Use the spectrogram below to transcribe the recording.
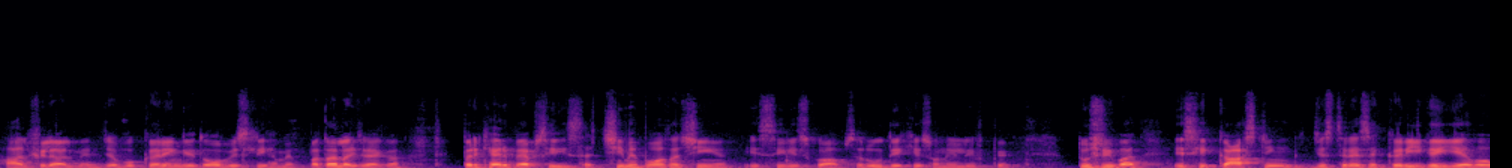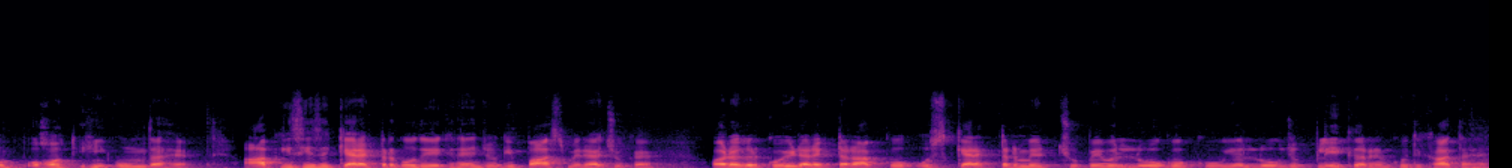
हाल फ़िलहाल में। जब वो करेंगे तो ऑब्वियसली हमें पता लग जाएगा। पर खैर, वेब सीरीज़ सच्ची में बहुत अच्छी है। इस सीरीज़ को आप ज़रूर देखिए सोनी लिव पे। दूसरी बात, इसकी कास्टिंग जिस तरह से करी गई है, वो बहुत ही उम्दा है। आप किसी से कैरेक्टर को देख रहे हैं जो कि पास्ट में रह चुका है। और अगर कोई डायरेक्टर आपको उस कैरेक्टर में छुपे हुए लोगों को या लोग जो प्ले कर रहे हैं उनको दिखाता है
